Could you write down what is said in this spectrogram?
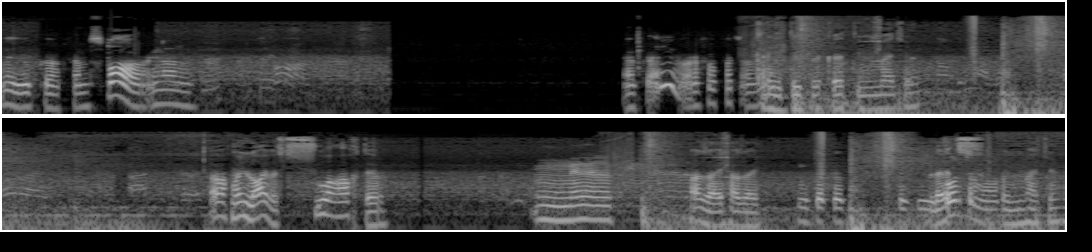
Nee, hoe kan gaan spaar en dan Okay, waar is op wat Kry aan? jy duplicate, imagine. Ag, my live is so agter. Korter maak? imagine.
